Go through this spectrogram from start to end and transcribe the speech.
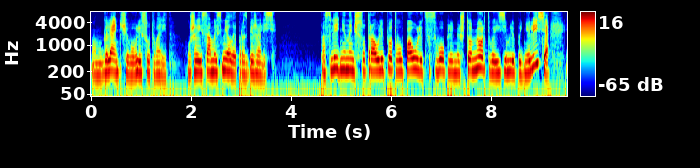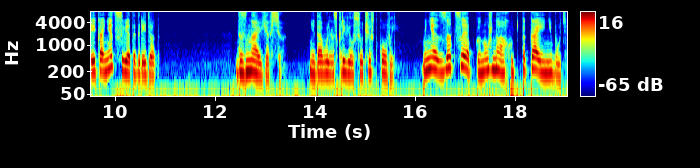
Он глянь, чего в лесу творит. Уже и самые смелые поразбежались. Последний нынче с утра улепетывал по улице с воплями, что мертвые из земли поднялись, и конец света грядет. «Да знаю я все, недовольно скривился участковый. «Мне зацепка нужна хоть какая-нибудь.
